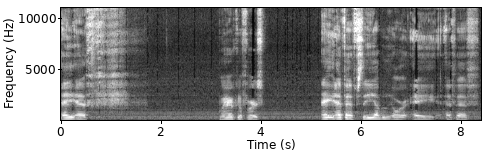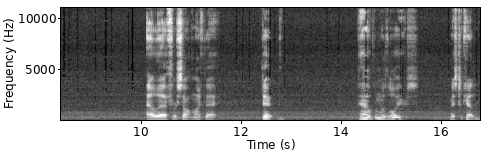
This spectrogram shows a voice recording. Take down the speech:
AF America First AFFC, I believe, or AFF LF or something like that. They're, helping with lawyers, Mr. Kelly.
